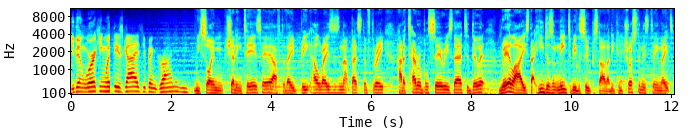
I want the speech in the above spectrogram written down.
You've been working with these guys. You've been grinding. We saw him shedding tears here after they beat Hellraisers in that best of three, had a terrible series there to do it, realised that he doesn't need to be the superstar, that he can trust in his teammates,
